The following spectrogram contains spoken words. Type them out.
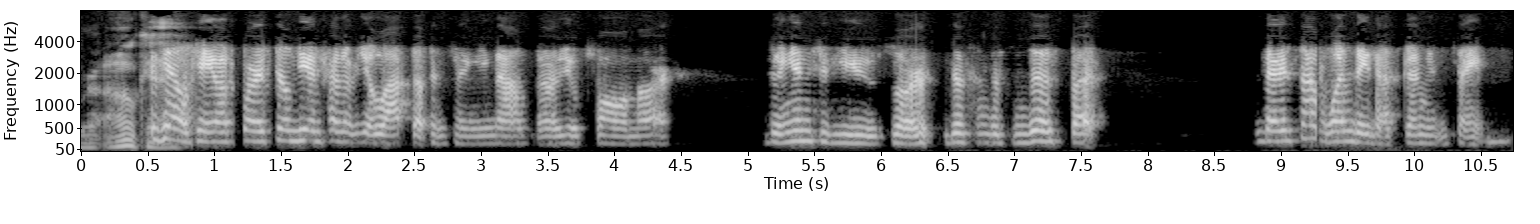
Okay. Yeah, okay, of course you'll be in front of your laptop and doing emails or your phone or doing interviews or this and this and this, but there's not one day that's going to be the same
